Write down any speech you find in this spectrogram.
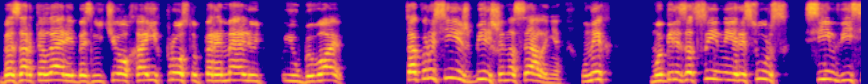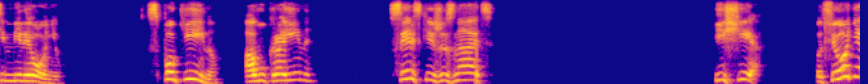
без артилерії, без нічого, хай їх просто перемелюють і вбивають. Так в Росії ж більше населення. У них мобілізаційний ресурс 7-8 мільйонів. Спокійно. А в Україні? Сирський же знається. І ще, от сьогодні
